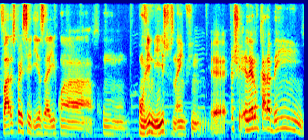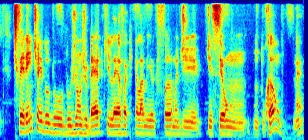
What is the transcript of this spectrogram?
Várias parcerias aí com a com, com Vinícius, né? Enfim, é, acho que ele era um cara bem diferente aí do, do, do João Gilberto, que leva aquela meio que fama de, de ser um, um turrão, né?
